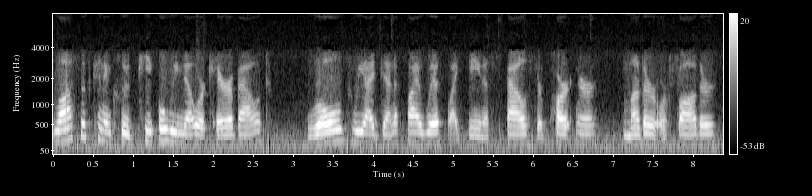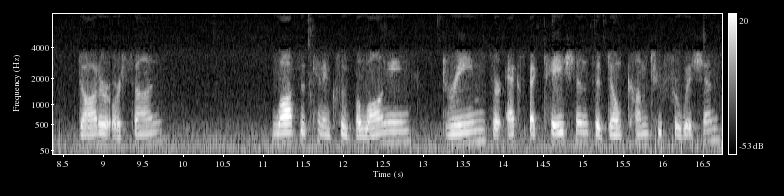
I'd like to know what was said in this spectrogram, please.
Losses can include people we know or care about, roles we identify with, like being a spouse or partner, mother or father, daughter or son. Losses can include belongings, dreams, or expectations that don't come to fruition.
